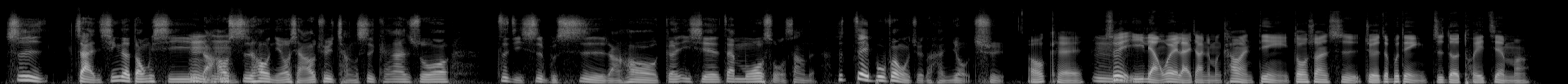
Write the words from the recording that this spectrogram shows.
是崭新的东西，嗯嗯，然后事后你又想要去尝试看看，说自己是不是，然后跟一些在摸索上的，就这部分我觉得很有趣。OK，、嗯、所以以两位来讲，你们看完电影都算是觉得这部电影值得推荐吗？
